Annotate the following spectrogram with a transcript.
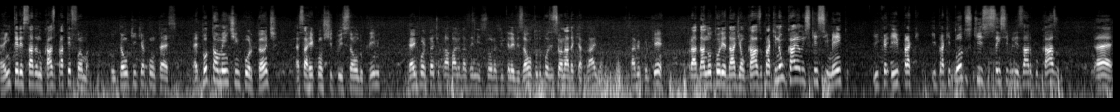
é, interessadas no caso para ter fama. Então o que, que acontece? É totalmente importante essa reconstituição do crime. É importante o trabalho das emissoras de televisão, tudo posicionado aqui atrás. Ó. Sabe por quê? Para dar notoriedade ao caso, para que não caia no esquecimento e, e para e que todos que se sensibilizaram com o caso é,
